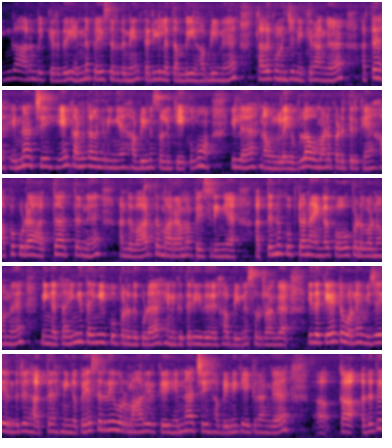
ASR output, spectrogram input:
எங்கே ஆரம்பிக்கிறது? என்ன பேசுறதுன்னே தெரியல தம்பி. அப்படின்னு தலை குனிஞ்சு நிற்கிறாங்க அத்தை என்னாச்சு? ஏன் கண் கலங்குறீங்க? அப்படின்னு சொல்லி கேட்கவும் இல்லை நான் உங்களை எவ்வளோ அவமானப்படுத்தியிருக்கேன். அப்போ கூட அத்தை அத்தைன்னு அந்த வார்த்தை மாறாமல் பேசுகிறீங்க அத்தைன்னு கூப்பிட்டா நான் எங்கே கோவப்படுவேணும்னு நீங்கள் தயங்கி தயங்கி கூப்பிட்றது கூட எனக்கு தெரியுது அப்படின்னு சொல்கிறாங்க இதை கேட்ட உடனே விஜய் இருந்துட்டு அத்தை நீங்கள் பேசுகிறதே ஒரு மாதிரி இருக்குது என்னாச்சு? அப்படின்னு கேட்குறாங்க கா அதாவது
